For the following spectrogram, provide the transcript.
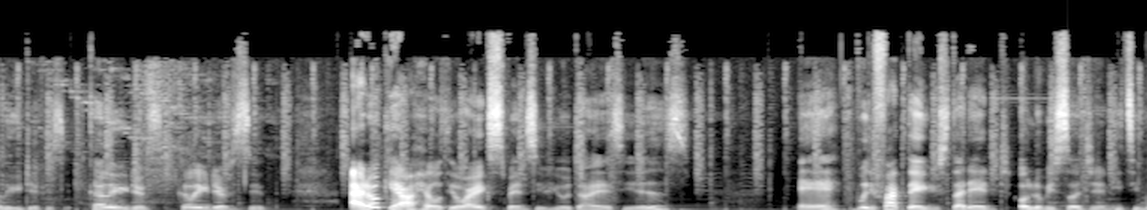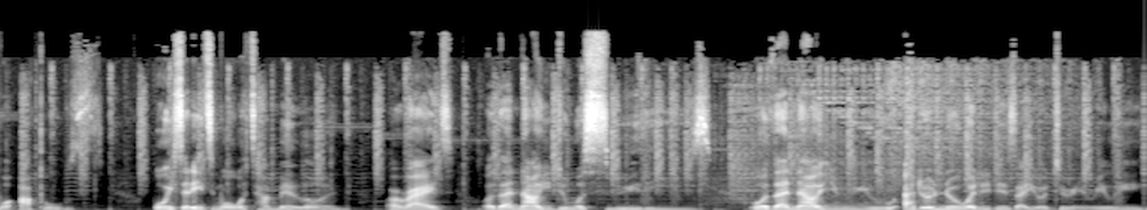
calorie deficit, calorie deficit, calorie deficit. I don't care how healthy or how expensive your diet is, eh? But the fact that you started all of a sudden eating more apples, or you started eating more watermelon, all right, or that now you do more smoothies, or that now you you I don't know what it is that you're doing really.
